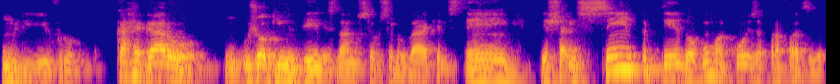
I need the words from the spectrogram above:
um livro, carregar o, o joguinho deles lá no seu celular que eles têm, deixarem sempre tendo alguma coisa para fazer.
